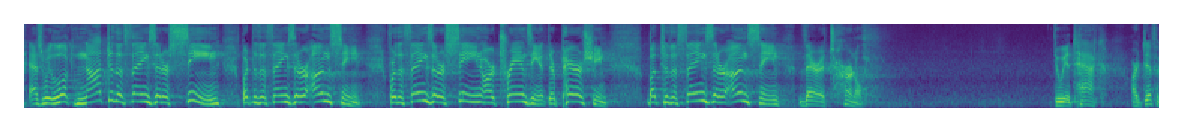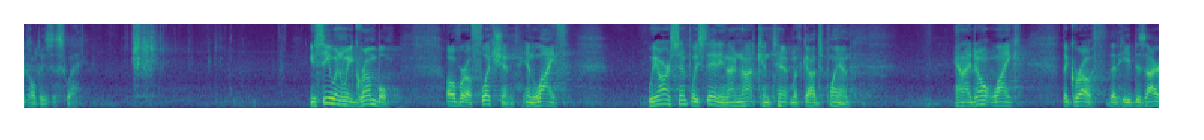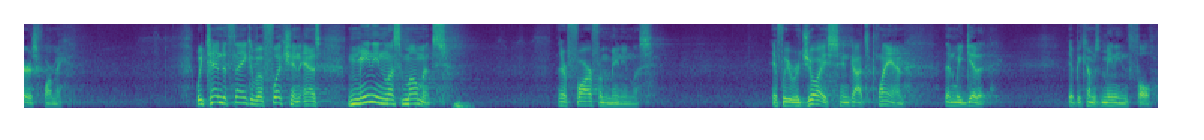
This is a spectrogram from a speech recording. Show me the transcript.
As we look not to the things that are seen, but to the things that are unseen. For the things that are seen are transient, they're perishing. But to the things that are unseen, they're eternal. Do we attack our difficulties this way? You see, when we grumble, over affliction in life, we are simply stating, I'm not content with God's plan. And I don't like the growth that He desires for me. We tend to think of affliction as meaningless moments. They're far from meaningless. If we rejoice in God's plan, then we get it. It becomes meaningful.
